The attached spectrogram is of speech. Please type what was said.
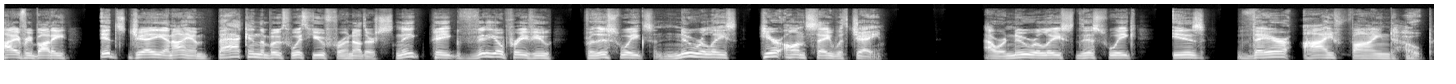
Hi, everybody. It's Jay, and I am back in the booth with you for another sneak peek video preview for this week's new release here on Say with Jay. Our new release this week is There I Find Hope.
